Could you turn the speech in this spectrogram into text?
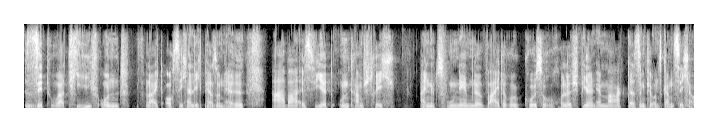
situativ und vielleicht auch sicherlich personell, aber es wird unterm Strich eine zunehmende weitere größere Rolle spielen im Markt, da sind wir uns ganz sicher.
